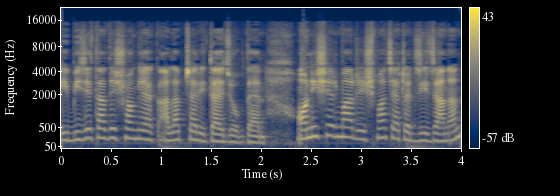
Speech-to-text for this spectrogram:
এই বিজেতাদের সঙ্গে এক আলাপচারিতায় যোগ দেন। অনিশের মা রেশমা চ্যাটার্জি জানান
